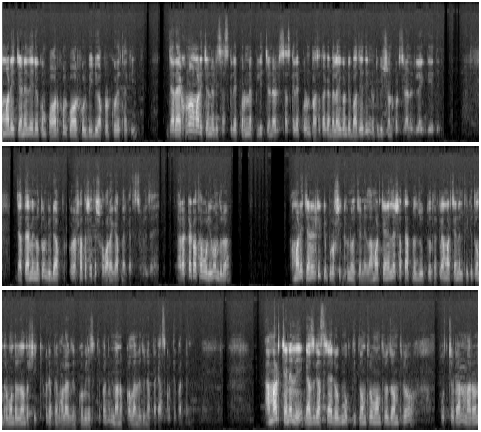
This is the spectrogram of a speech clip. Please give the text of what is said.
আমার এই চ্যানেলে এরকম পাওয়ারফুল পাওয়ারফুল ভিডিও আপলোড করে থাকি। যারা এখনও আমার এই চ্যানেলটি সাবস্ক্রাইব করেন না প্লিজ চ্যানেলটি সাবস্ক্রাইব করুন, পাশে থাকা বেলাইকনটি বাজিয়ে দিন নোটিফিকেশন কোড চ্যানেলটি লাইক দিয়ে দিন। যাতে আমি নতুন ভিডিও আপলোড করার সাথে সাথে সবার আগে আপনার কাছে চলে যায়। আর একটা কথা বলি বন্ধুরা, আমার এই চ্যানেলটি একটি প্রশিক্ষণীয় চ্যানেল। আমার চ্যানেলের সাথে আপনার যুক্ত থাকলে আমার চ্যানেল থেকে তন্ত্র মন্ত্র যন্ত্র শিক্ষা করে আপনি ভালো একজন কবিরাজ হতে পারবেন, মানব কল্যাণের জন্য আপনি কাজ করতে পারবেন। আমার চ্যানেলে গাছগাছরায় রোগমুক্তি তন্ত্র মন্ত্র যন্ত্র উচ্চটান মারণ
